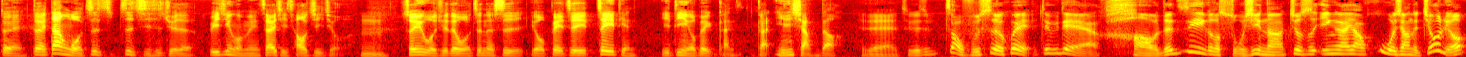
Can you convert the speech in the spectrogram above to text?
对对，但我自自己是觉得，毕竟我们在一起超级久了，嗯，所以我觉得我真的是有被这一这一点一定有被感感影响到，对不对？这个是造福社会，对不对？好的，这个属性呢，就是应该要互相的交流。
